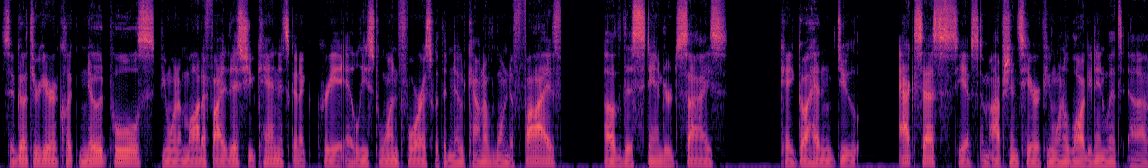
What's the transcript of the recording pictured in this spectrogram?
So go through here and click node pools. If you want to modify this, you can. It's going to create at least one for us with a node count of one to five of this standard size. Okay, go ahead and do access. You have some options here if you want to log it in with uh,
